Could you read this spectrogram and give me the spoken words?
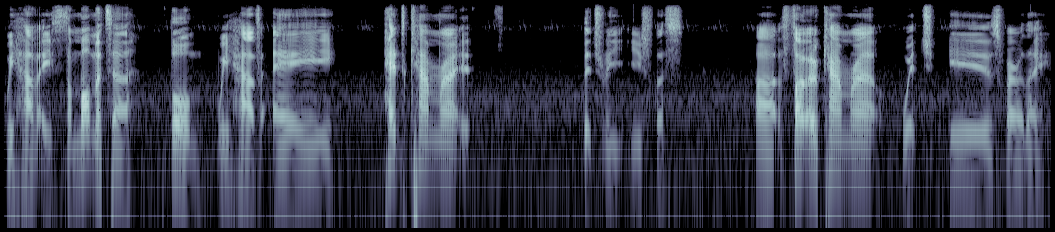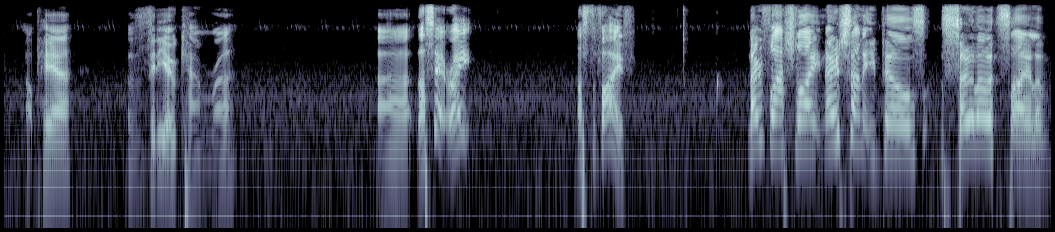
We have a thermometer. Boom. We have a head camera. It, literally useless. Uh, photo camera, which is where are they? Up here. A video camera. Uh, that's it, right? That's the five. No flashlight, no sanity pills, solo asylum.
